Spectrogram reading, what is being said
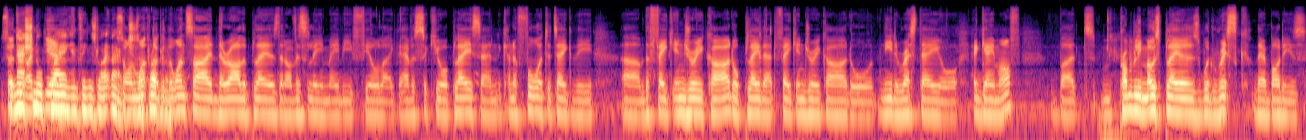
So like, national yeah. playing and things like that. So on one, like, the one side, there are the players that obviously maybe feel like they have a secure place and can afford to take the um, the fake injury card or play that fake injury card or need a rest day or a game off. But probably most players would risk their bodies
